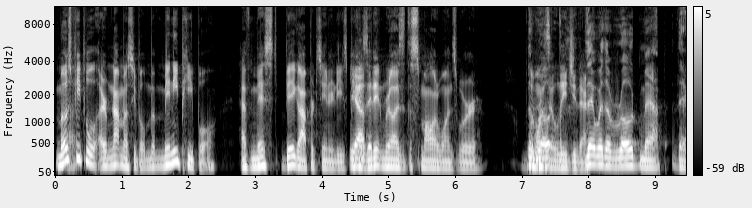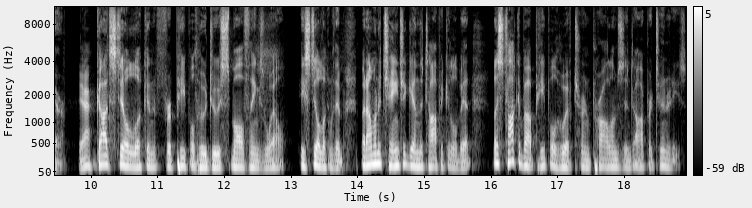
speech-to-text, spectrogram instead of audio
most people, or not most people, but many people have missed big opportunities because Yep. they didn't realize that the smaller ones were the, The ones road- that lead you there. They were the roadmap there. yeah, God's still looking for people who do small things well. He's still looking for them. But I'm going to change again the topic a little bit. Let's talk about people who have turned problems into opportunities.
